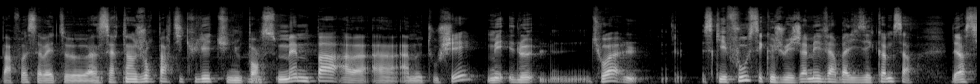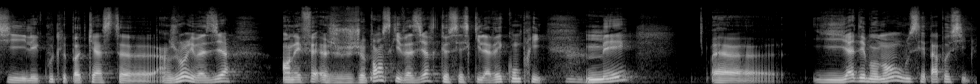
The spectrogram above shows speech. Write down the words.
parfois ça va être un certain jour particulier. Tu ne mm. penses même pas à, à, me toucher, mais le, tu vois, ce qui est fou, c'est que je lui ai jamais verbalisé comme ça. D'ailleurs, s'il écoute le podcast un jour, il va se dire en effet, je, pense qu'il va se dire que c'est ce qu'il avait compris. Hmm. Mais euh, il y a des moments où c'est pas possible.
